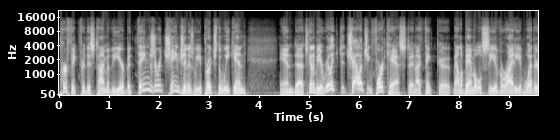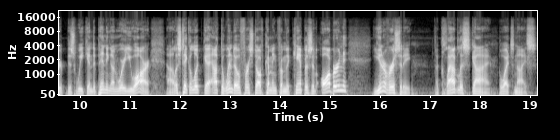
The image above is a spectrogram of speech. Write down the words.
perfect for this time of the year, but things are changing as we approach the weekend. And uh, it's going to be a really challenging forecast. And I think uh, Alabama will see a variety of weather this weekend, depending on where you are. Uh, let's take a look uh, out the window. First off, coming from the campus of Auburn University. A cloudless sky. Boy, it's nice.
